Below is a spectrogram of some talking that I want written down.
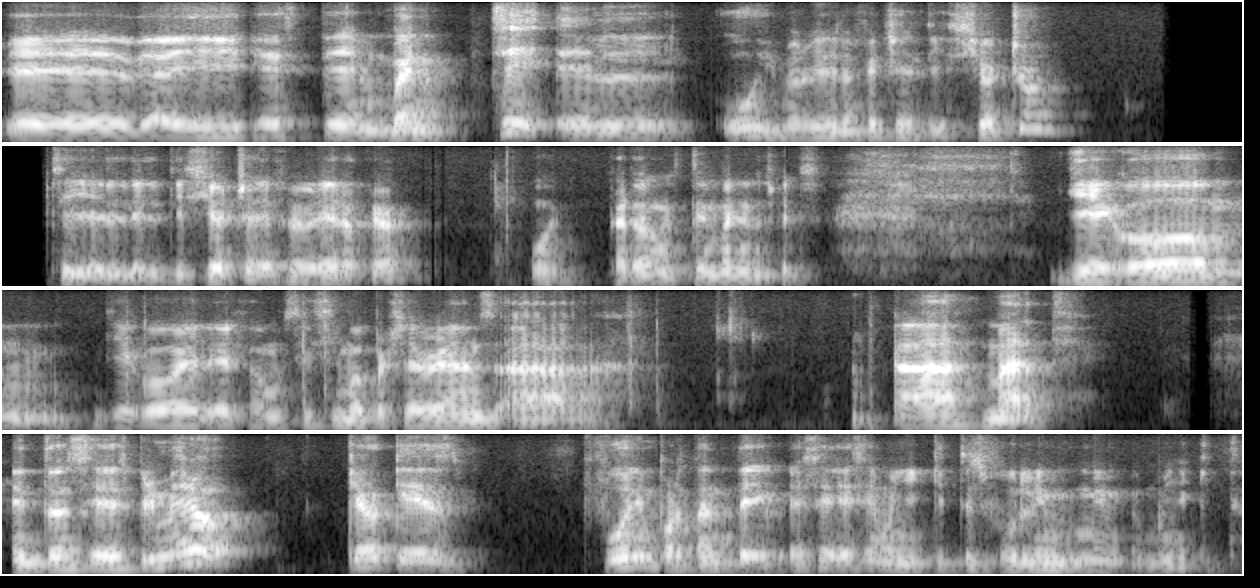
Eh, de ahí, este, bueno, sí, el. Uy, me olvidé la fecha, el 18. Sí, el, el 18 de febrero, creo. Uy, perdón, estoy mal en las fechas. Llegó, mm, llegó el, famosísimo Perseverance a, a Marte. Entonces, primero, creo que es full importante. Ese, ese muñequito es full muñequito.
